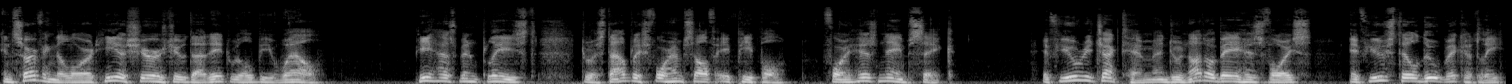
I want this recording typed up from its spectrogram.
In serving the Lord, He assures you that it will be well. He has been pleased to establish for Himself a people for His name's sake. If you reject Him and do not obey His voice, if you still do wickedly,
